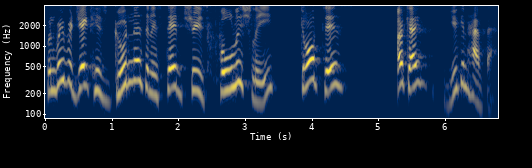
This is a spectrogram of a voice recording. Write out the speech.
when we reject His goodness and instead choose foolishly, God says, okay, you can have that.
